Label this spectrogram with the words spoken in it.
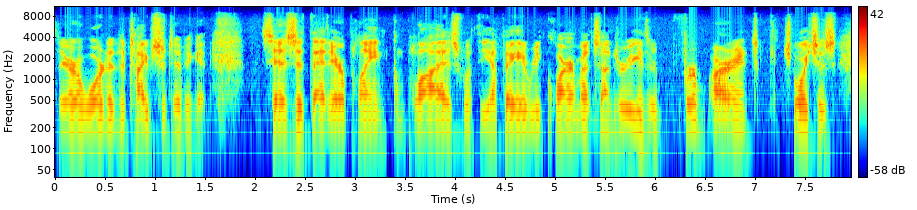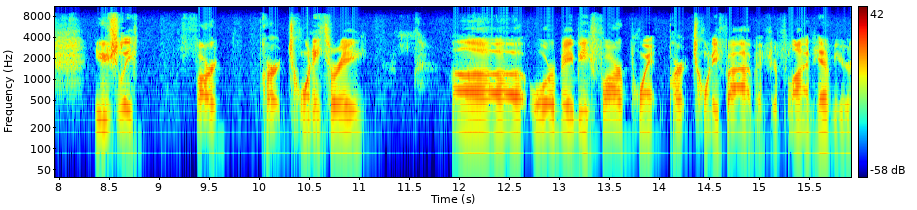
They're awarded a type certificate. It says that that airplane complies with the FAA requirements under either, for our choices, usually FAR part 23 uh, or maybe FAR point part 25 if you're flying heavier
